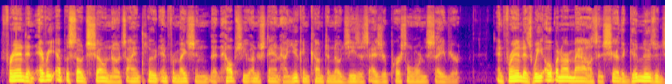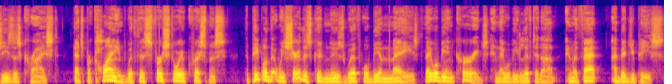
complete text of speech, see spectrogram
Friend, in every episode's show notes, I include information that helps you understand how you can come to know Jesus as your personal Lord and Savior. And friend, as we open our mouths and share the good news of Jesus Christ that's proclaimed with this first story of Christmas, the people that we share this good news with will be amazed. They will be encouraged and they will be lifted up. And with that, I bid you peace.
